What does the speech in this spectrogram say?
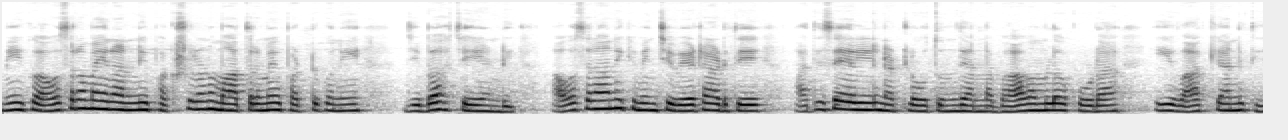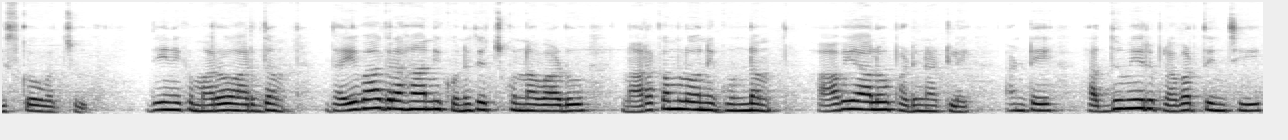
మీకు అవసరమైన అన్ని పక్షులను మాత్రమే పట్టుకొని జిబాహ్ చేయండి. అవసరానికి మించి వేటాడితే అతిశయల్లినట్లవుతుంది అన్న భావంలో కూడా ఈ వాక్యాన్ని తీసుకోవచ్చు. దీనికి మరో అర్థం దైవాగ్రహాన్ని కొని తెచ్చుకున్నవాడు నరకంలోని గుండం హావియాలో పడినట్లే. అంటే హద్దుమీరి ప్రవర్తించి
